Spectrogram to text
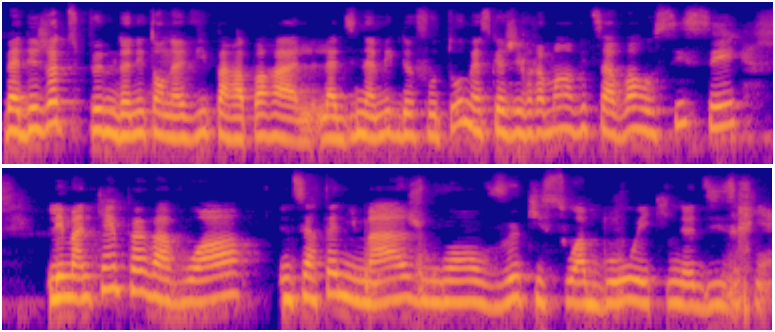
ben déjà, tu peux me donner ton avis par rapport à la dynamique de photo, mais ce que j'ai vraiment envie de savoir aussi, c'est les mannequins peuvent avoir une certaine image où on veut qu'ils soient beaux et qu'ils ne disent rien.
